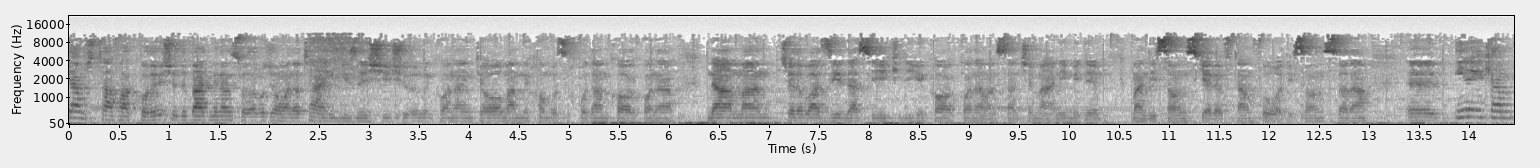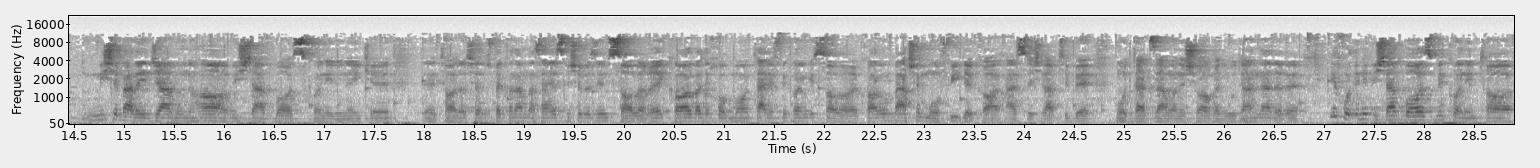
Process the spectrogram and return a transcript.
یه همچه تفکرهایی شده بعد میرن سراغ جملات انگیزشی شروع می‌کنن که آقا من می‌خوام واسه خودم کار کنم. نه من چرا باید زیر دست یکی دیگه کار کنم؟ اصلا چه معنی میده؟ من لیسانس گرفتم فوق لیسانس دارم. اینو یکم میشه برای جوون ها بیشتر باز کنید اونایی که تا حالا فکر کنم مثلا اسمشو بزنیم سابقه کار ولی خب ما تعریف می‌کنیم که سابقه کار اون بخش مفید کار هستش ربطی به مدت زمان شاغل بودن نداره. یه خود اینو بیشتر باز می‌کنید تا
